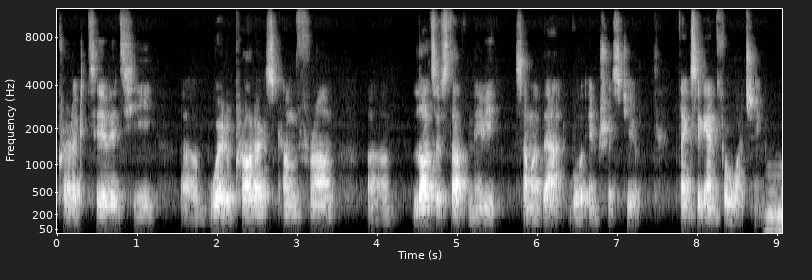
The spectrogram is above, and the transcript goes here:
productivity, um, where do products come from, um, lots of stuff. Maybe some of that will interest you. Thanks again for watching.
